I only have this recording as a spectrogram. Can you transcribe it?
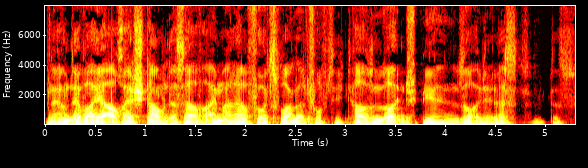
Ne, und der war ja auch erstaunt, dass er auf einmal da vor 250.000 Leuten spielen sollte. Das, das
